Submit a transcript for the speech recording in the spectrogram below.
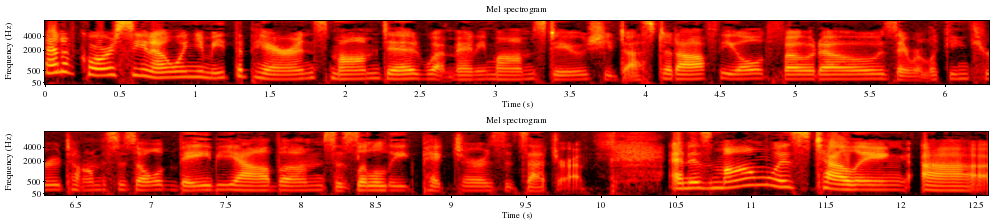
And of course, you know, when you meet the parents, mom did what many moms do. She dusted off the old photos. They were looking through Thomas's old baby albums, his little league pictures, etc. And his mom was telling uh,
